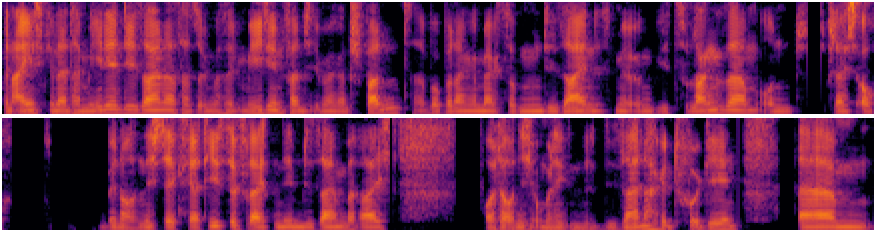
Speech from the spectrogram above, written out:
bin eigentlich gelernter Mediendesigner, das heißt, irgendwas mit Medien fand ich immer ganz spannend, aber dann gemerkt, so, hm, Design ist mir irgendwie zu langsam und vielleicht auch, bin auch nicht der kreativste vielleicht in dem Designbereich, wollte auch nicht unbedingt in eine Designagentur gehen ähm,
